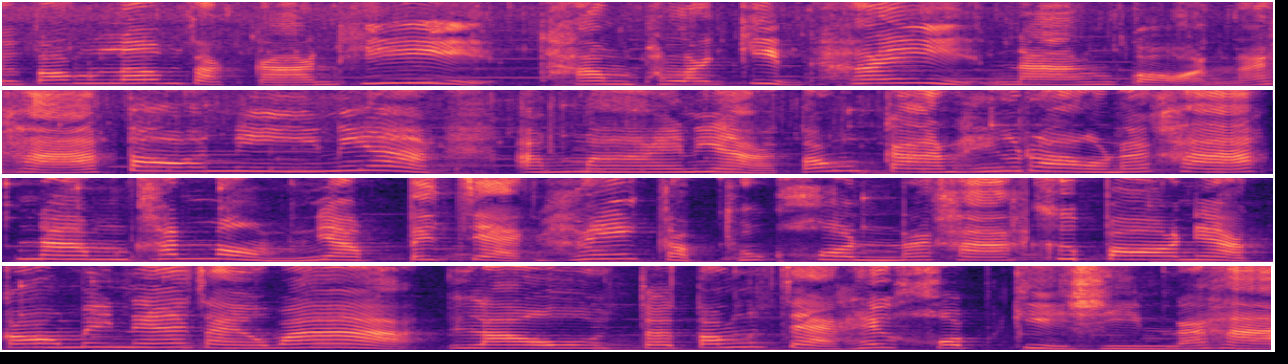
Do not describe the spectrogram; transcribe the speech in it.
จะต้องเริ่มจากการที่ทำภารกิจให้นางก่อนนะคะ ตอนนี้เนี่ยอามายเนี่ยต้องการให้เรานะคะนำขนมเนี่ยไปแจกให้กับทุกคนนะคะ คือปอเนี่ยก็ไม่แน่ใจว่าเราจะต้องแจกให้ครบกี่ชิ้นนะคะ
